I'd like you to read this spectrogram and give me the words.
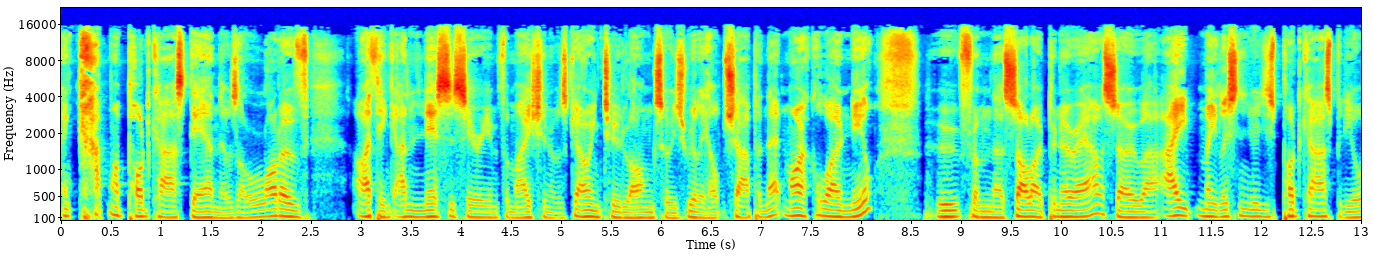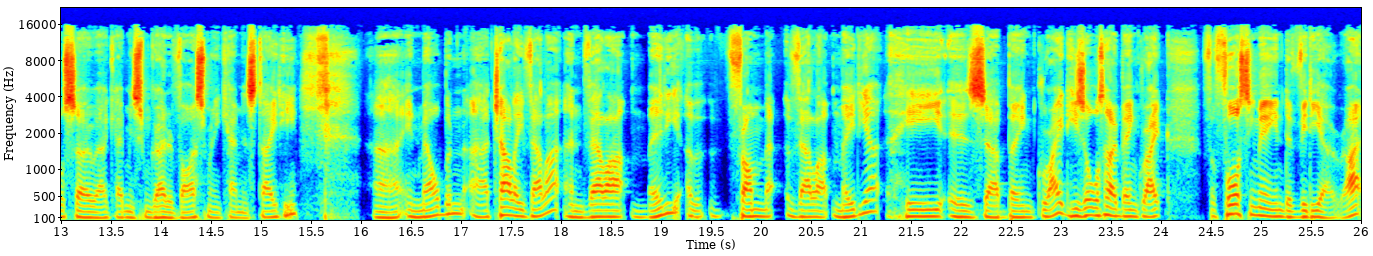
and cut my podcast down. There was a lot of I think, unnecessary information. It was going too long, so he's really helped sharpen that. Michael O'Neal, who from the Solopreneur Hour. So, uh, A, me listening to his podcast, but he also uh, gave me some great advice when he came and stayed here. Uh, in Melbourne, uh, Charlie Valla and Valla Media uh, from Valla Media. He has uh, been great. He's also been great for forcing me into video, right?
